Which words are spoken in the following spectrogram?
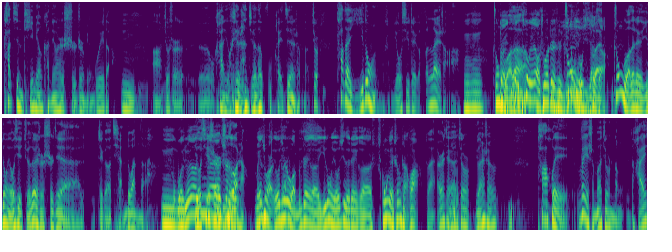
他进提名肯定是实至名归的嗯，啊。就是呃，我看有些人觉得不配进什么的，就是他在移动游戏这个分类上啊，嗯哼，中国的特特别要说，这是移动游戏奖对项。中国的这个移动游戏绝对是世界这个前端的，嗯，我觉得尤其是制作上，没错，尤其是我们这个移动游戏的这个工业生产化。对，而且嗯就是原神，它会为什么就是能还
